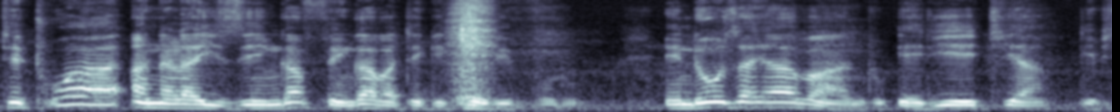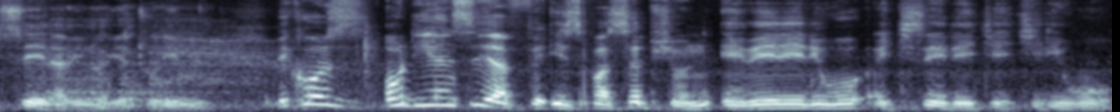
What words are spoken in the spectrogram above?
tetwa analyzinga ffe ng'abategeka ebivulu endowooza y'abantu eri etya ebiseera bino bye tulimu? Because audience yaffe is perception ebeera eriwo ekiseera ekyo ekiriwo.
